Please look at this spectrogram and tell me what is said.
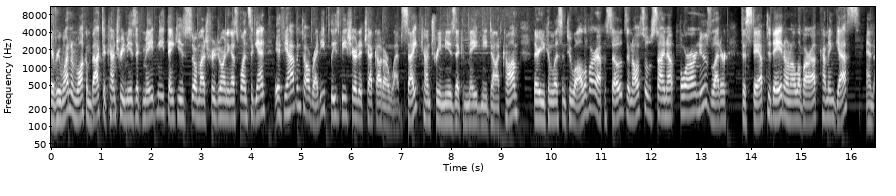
everyone, and welcome back to Country Music Made Me. Thank you so much for joining us once again. If you haven't already, please be sure to check out our website, countrymusicmademe.com. There you can listen to all of our episodes and also sign up for our newsletter to stay up to date on all of our upcoming guests and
